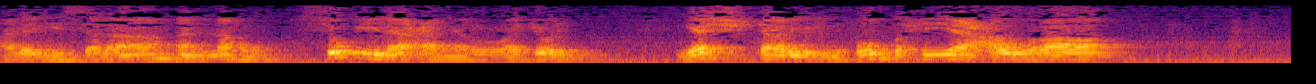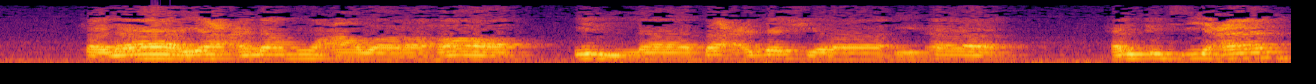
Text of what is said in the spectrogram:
عليه السلام أنه سئل عن الرجل يشتري الأضحية عوراء فلا يعلم عورها إلا بعد شرائها. هل تجزي عنه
